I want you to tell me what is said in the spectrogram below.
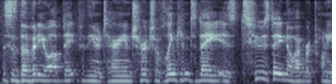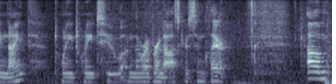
This is the video update for the Unitarian Church of Lincoln. Today is Tuesday, November 29th, 2022. I'm the Reverend Oscar Sinclair. Um,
